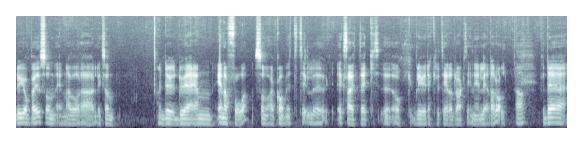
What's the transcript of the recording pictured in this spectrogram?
du jobbar ju som en av våra liksom, du, du är en, en av få som har kommit till Excitec och blivit rekryterad rakt in i en ledarroll. Ja. För det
